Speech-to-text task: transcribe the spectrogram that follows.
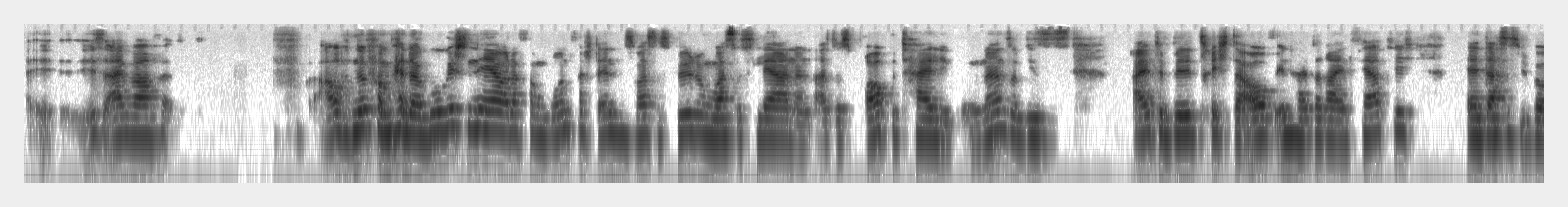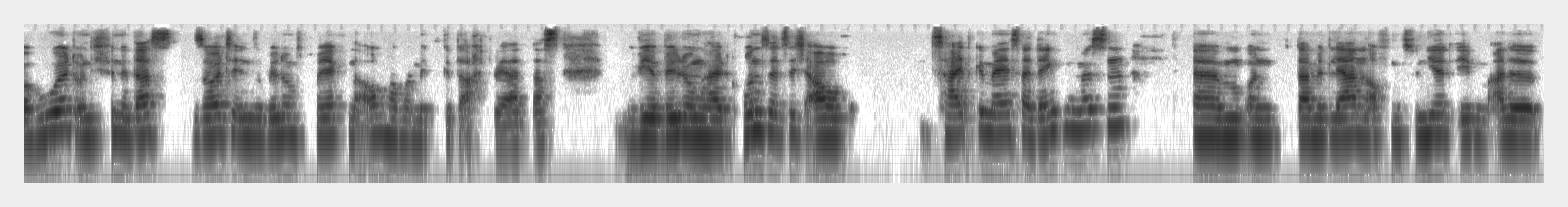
äh, ist einfach auch ne, vom Pädagogischen her oder vom Grundverständnis, was ist Bildung, was ist Lernen. Also es braucht Beteiligung. Ne? So dieses alte Bild Trichter auf, Inhalte rein, fertig. Äh, das ist überholt und ich finde, das sollte in so Bildungsprojekten auch nochmal mitgedacht werden, dass wir Bildung halt grundsätzlich auch zeitgemäßer denken müssen ähm, und damit Lernen auch funktioniert, eben alle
